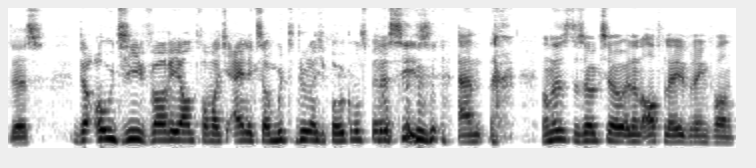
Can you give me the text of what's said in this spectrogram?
Dus De OG variant van wat je eigenlijk zou moeten doen als je Pokémon speelt. Precies. en dan is het dus ook zo in een aflevering van...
